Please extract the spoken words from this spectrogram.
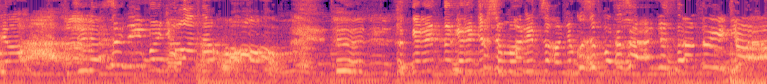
niyo! Sinasaniban niyo ang anak ko! At galit na galit niyo sumarip sa kanya kung sa para saan yung tatay niya!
